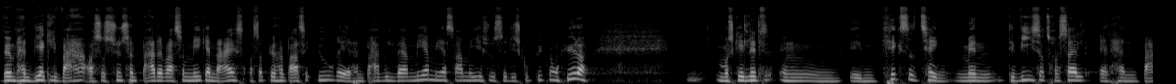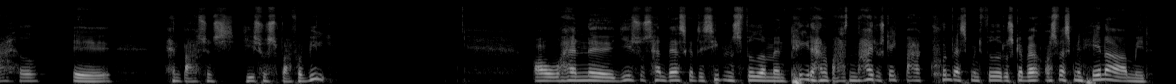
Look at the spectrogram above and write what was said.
hvem han virkelig var, og så synes han bare, det var så mega nice, og så blev han bare så ivrig, at han bare ville være mere og mere sammen med Jesus, så de skulle bygge nogle hytter. Måske lidt en, en kikset ting, men det viser trods alt, at han bare havde, øh, han bare synes Jesus var for vild. Og han, øh, Jesus han vasker disciplens fødder, men Peter han var bare sådan, nej, du skal ikke bare kun vaske mine fødder, du skal også vaske mine hænder og mit,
